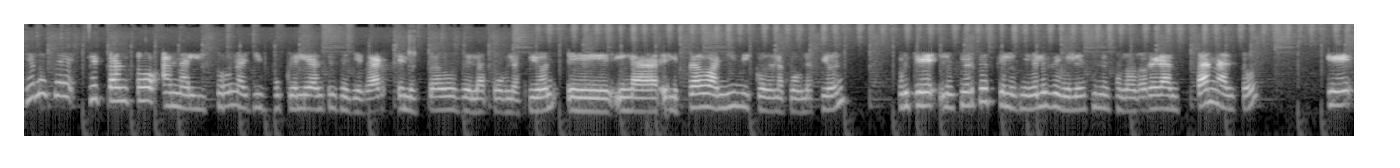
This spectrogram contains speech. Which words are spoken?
yo no sé qué tanto analizó Nayib Bukele antes de llegar el estado de la población, eh, la, el estado anímico de la población, porque lo cierto es que los niveles de violencia en El Salvador eran tan altos que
